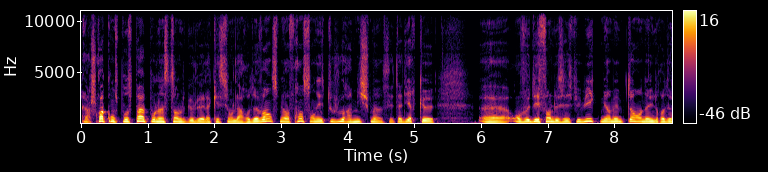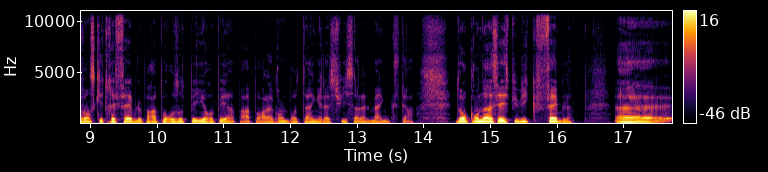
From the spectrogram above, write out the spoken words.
Alors je crois qu'on ne se pose pas pour l'instant la question de la redevance, mais en France on est toujours à mi-chemin, c'est-à-dire que euh, on veut défendre le service public, mais en même temps, on a une redevance qui est très faible par rapport aux autres pays européens, par rapport à la Grande-Bretagne, à la Suisse, à l'Allemagne, etc. Donc on a un service public faible. Euh,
